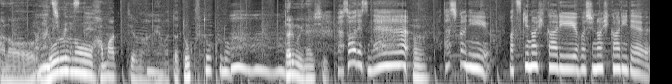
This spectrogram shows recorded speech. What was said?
あの夜の浜っていうのはね、また独特の、誰もいないし、いやそうですね、うん、確かに、まあ、月の光星の光で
